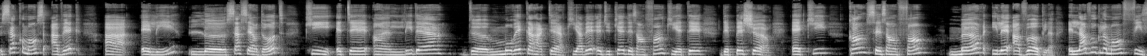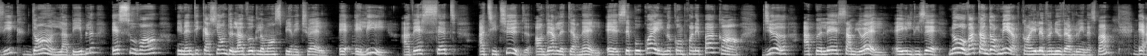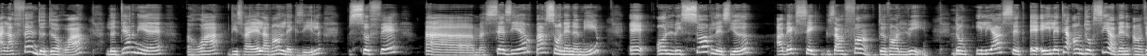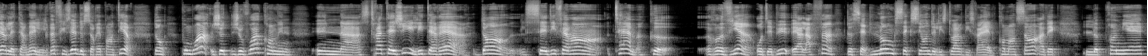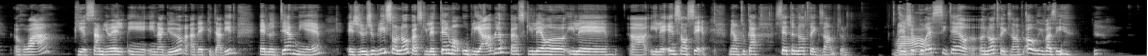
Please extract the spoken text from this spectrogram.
ça commence avec euh, Élie, le sacerdote, qui était un leader de mauvais caractère, qui avait éduqué des enfants qui étaient des pécheurs et qui, quand ces enfants meurent, il est aveugle. Et l'aveuglement physique dans la Bible est souvent une indication de l'aveuglement spirituel. Et mm. Élie avait cette attitude envers l'Éternel. Et c'est pourquoi il ne comprenait pas quand Dieu appelait Samuel et il disait, non, va t'endormir quand il est venu vers lui, n'est-ce pas? Mm. Et à la fin de deux rois, le dernier roi d'Israël avant l'exil se fait euh, saisir par son ennemi et on lui sort les yeux avec ses enfants devant lui. Donc, il y a cette, et, il était endurci envers l'éternel. Il refusait de se repentir. Donc, pour moi, je, je vois comme une, une euh, stratégie littéraire dans ces différents thèmes que revient au début et à la fin de cette longue section de l'histoire d'Israël, commençant avec le premier roi, que Samuel inaugure avec David, et le dernier, et j'oublie son nom parce qu'il est tellement oubliable, parce qu'il est, euh, il est, euh, il est insensé. Mais en tout cas, c'est un autre exemple. Et je pourrais citer un autre exemple. Oh oui, vas-y.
